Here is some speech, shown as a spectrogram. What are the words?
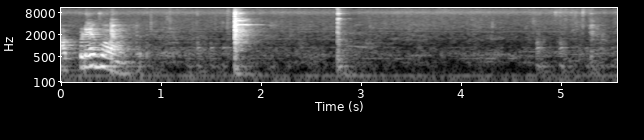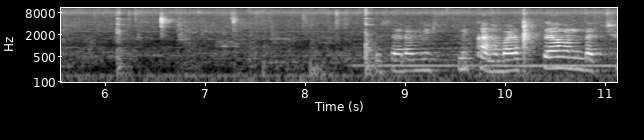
అప్పుడే బాగుంటుంది. చూసారా? మీకు మీకు కనబడుతూ ఉండొచ్చు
